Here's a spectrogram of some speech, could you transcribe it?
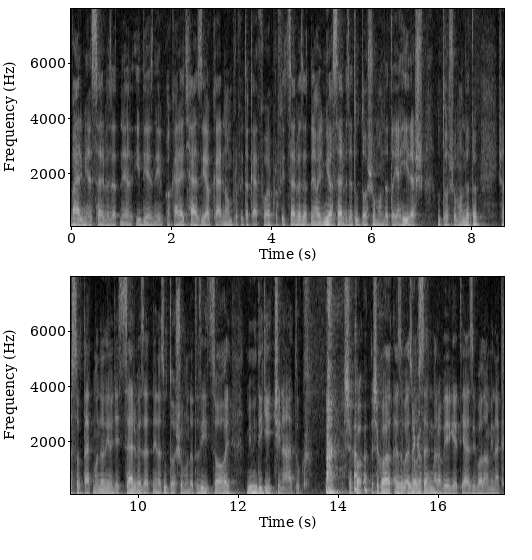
bármilyen szervezetnél idézni, akár egyházi, akár non-profit, akár for-profit szervezetnél, hogy mi a szervezet utolsó mondata, ilyen híres utolsó mondatok, és azt szokták mondani, hogy egy szervezetnél az utolsó mondat az így szól, hogy mi mindig így csináltuk. és akkor, és akkor ez, ez valószínűleg már a végét jelzi valaminek.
